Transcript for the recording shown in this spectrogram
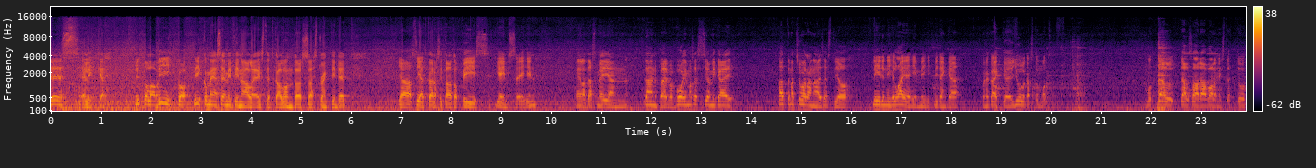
Yes, eli nyt ollaan viikko, viikko meidän semifinaaleista, jotka on Lontoossa Strength in Death. Ja sieltä karsitaan top 5 gameseihin. Meillä on tässä meidän tämän päivän voimasessio, mikä ei välttämättä suoranaisesti ole liity niihin lajeihin mitenkään, kun ne kaikki on jo julkaistu, mutta mut tällä täl saadaan valmistettua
